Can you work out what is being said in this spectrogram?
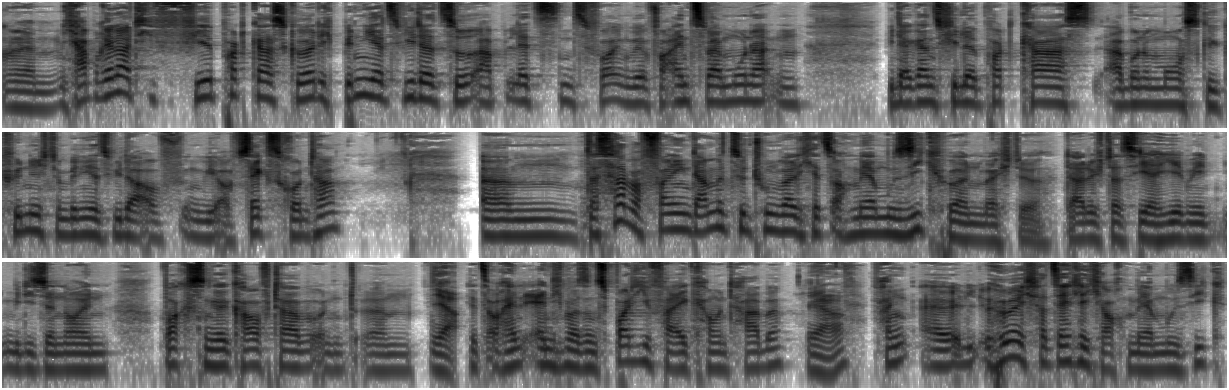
Ähm, ich habe relativ viel Podcast gehört. Ich bin jetzt wieder zu, hab letztens vor irgendwie vor ein, zwei Monaten wieder ganz viele Podcast-Abonnements gekündigt und bin jetzt wieder auf irgendwie auf sechs runter. Ähm, das hat aber vor allen Dingen damit zu tun, weil ich jetzt auch mehr Musik hören möchte. Dadurch, dass ich ja hier mir, mir diese neuen Boxen gekauft habe und ähm, Ja. jetzt auch en- endlich mal so einen Spotify-Account habe, Ja. fang, äh, höre ich tatsächlich auch mehr Musik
